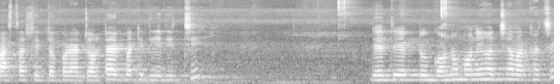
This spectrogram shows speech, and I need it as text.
পাস্তা সিদ্ধ করার জলটা এক বাটি দিয়ে দিচ্ছি। যেহেতু একটু ঘন মনে হচ্ছে আমার কাছে।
